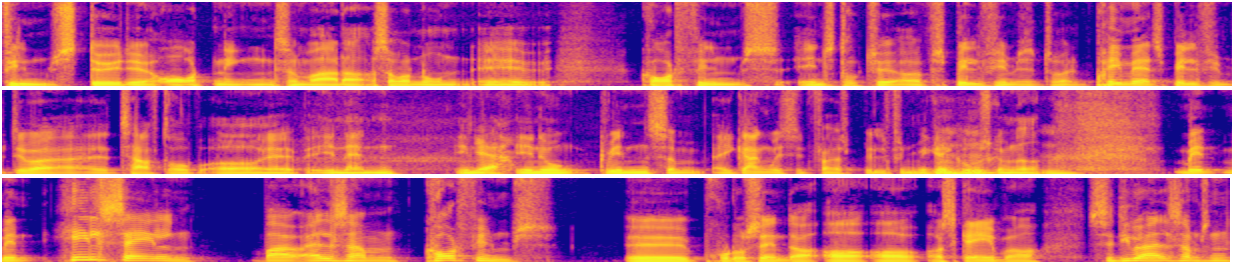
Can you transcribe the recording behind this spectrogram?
filmstøtteordningen, som var der, og så var der nogle... Øh, kortfilmsinstruktør og spillefilmsinstruktør. Primært spillefilm. Det var uh, Taftrup og uh, en anden. En, Ja. en ung kvinde, som er i gang med sit første spillefilm. Jeg kan mm-hmm. ikke huske om noget. Mm-hmm. Men, men hele salen var jo alle sammen kortfilms øh, producenter og, og, og skabere. Så de var alle sammen sådan,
